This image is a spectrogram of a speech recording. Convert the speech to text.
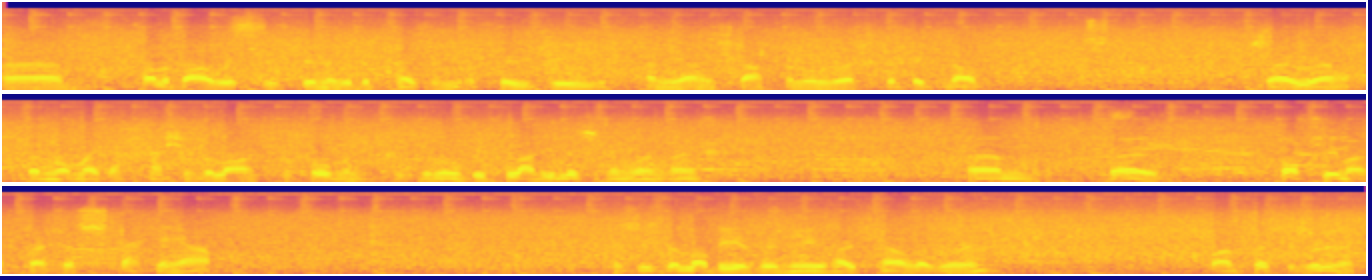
Um, followed by which is dinner with the president of Fuji and the young stuff and all the rest of the big knobs. So uh, better not make a hash of the live performance because they'll all be bloody listening, won't they? Um, so, not too much pressure stacking up. This is the lobby of the new hotel that we're in. Quite impressive, isn't it?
